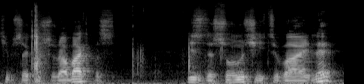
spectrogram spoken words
Kimse kusura bakmasın. Biz de sonuç itibariyle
